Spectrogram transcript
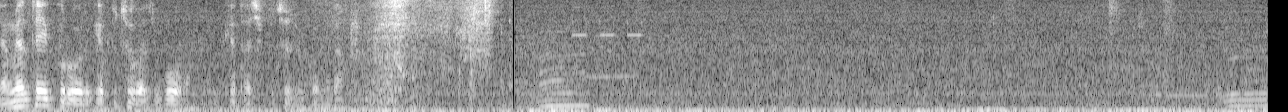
양면 테이프로 이렇게 붙여가지고 이렇게 다시 붙여줄 겁니다. 음.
